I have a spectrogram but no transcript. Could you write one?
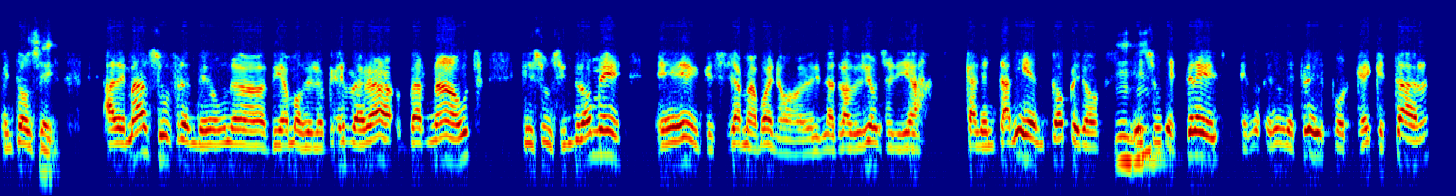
Entonces, además sufren de una, digamos, de lo que es burnout, que es un síndrome eh, que se llama, bueno, la traducción sería calentamiento, pero es un estrés, es, un estrés porque hay que estar,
